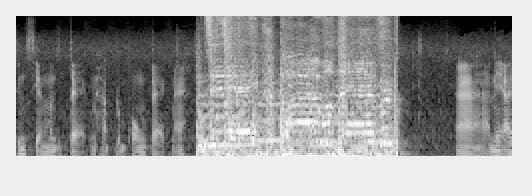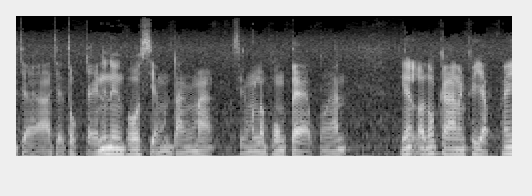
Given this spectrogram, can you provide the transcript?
ซึ่งเสียงมันจะแตกนะครับลำโพงแตกนะอ่าอันนี้อาจจะอาจจะตกใจนิดนึงเพราะเสียงมันดังมาก เสียงมันลำโพงแตกเพราะงั้นทีนี้เราต้องการขยับให้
